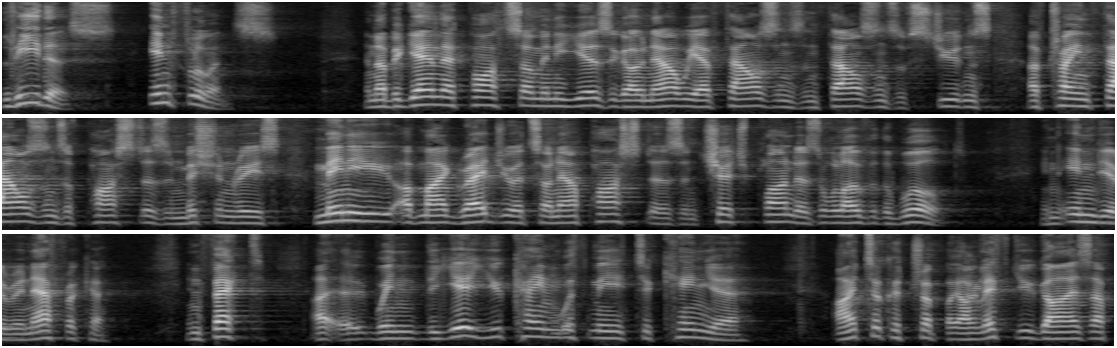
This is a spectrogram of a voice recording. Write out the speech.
leaders, influence. And I began that path so many years ago. Now we have thousands and thousands of students. I've trained thousands of pastors and missionaries. Many of my graduates are now pastors and church planters all over the world in India, in Africa. In fact, uh, when the year you came with me to Kenya, I took a trip. I left you guys up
